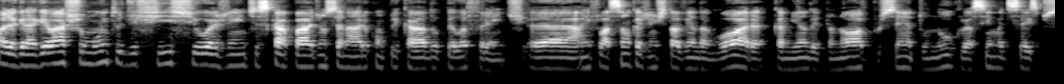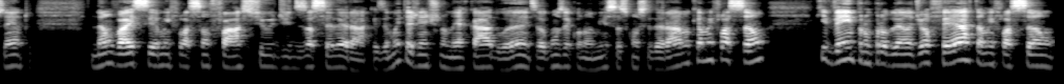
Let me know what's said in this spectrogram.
Olha, Greg, eu acho muito difícil a gente escapar de um cenário complicado pela frente. É, a inflação que a gente está vendo agora, caminhando aí para 9%, o núcleo acima de 6%, não vai ser uma inflação fácil de desacelerar. Quer dizer, muita gente no mercado antes, alguns economistas consideravam que é uma inflação que vem para um problema de oferta, uma inflação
